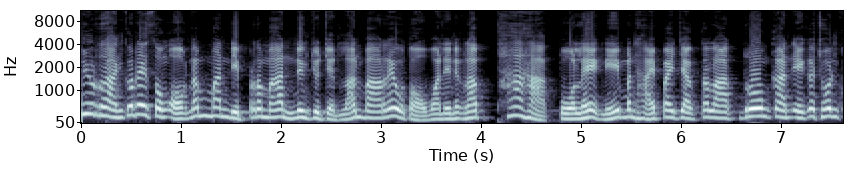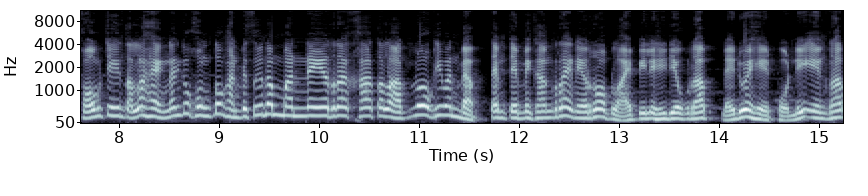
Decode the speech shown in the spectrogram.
อิหร่านก็ได้ส่งออกน้ำมันดิบประมาณ 1.7 ล้านบาร์เรลต่อวันเลยนะครับ ถ้าหากตัวเลขนี้มันหายไปจากตลาดโรงการเอกชนของจีนแต่ละแห่งนั้นก็คงต้องหันไปซื้อน้ำมันในราคาตลาดโลกที่มันแบบเต็มๆเป็นครั้งแรกในรอบหลายปีเลยทีเดียวครับ และด้วยเหตุผลนี้เองครับ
